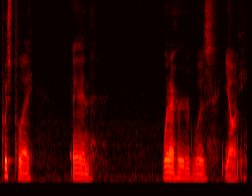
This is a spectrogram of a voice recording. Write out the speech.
pushed play, and what I heard was Yanny.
